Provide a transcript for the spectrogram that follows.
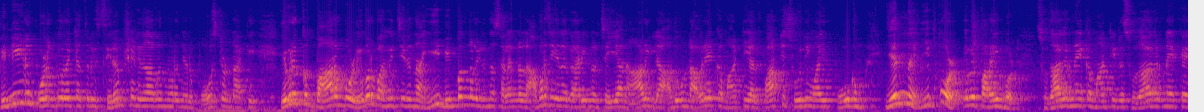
പിന്നീടും പോളിറ്റ് ബ്യൂറോയ്ക്ക് അത്ര സ്ഥിരം ക്ഷണിതാവ് എന്ന് പറഞ്ഞൊരു പോസ്റ്റ് ഉണ്ടാക്കി. ഇവരൊക്കെ മാറുമ്പോൾ ഇവർ വഹിച്ചിരുന്ന ഈ ബിംബങ്ങൾ ഇരുന്ന സ്ഥലങ്ങളിൽ അവർ ചെയ്ത കാര്യങ്ങൾ ചെയ്യാൻ ആളില്ല. അതുകൊണ്ട് അവരെയൊക്കെ മാറ്റിയാൽ പാർട്ടി ശൂന്യമായി പോകും എന്ന് ഇപ്പോൾ ഇവർ പറയുമ്പോൾ സുധാകരനെയൊക്കെ മാറ്റിയിട്ട് സുധാകരനെയൊക്കെ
